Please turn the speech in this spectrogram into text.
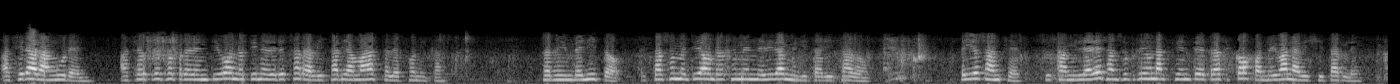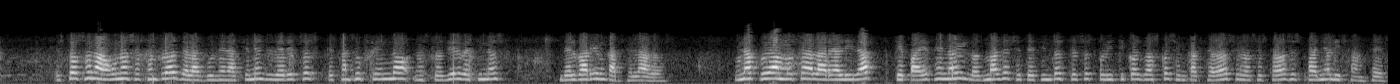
Asier Aranguren, a ser preso preventivo no tiene derecho a realizar llamadas telefónicas. Fermín Benito, está sometido a un régimen de vida militarizado. Pello Sánchez, sus familiares han sufrido un accidente de tráfico cuando iban a visitarle. Estos son algunos ejemplos de las vulneraciones de derechos que están sufriendo nuestros diez vecinos del barrio encarcelados. Una cruda muestra la realidad que padecen hoy los más de 700 presos políticos vascos encarcelados en los estados español y francés.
